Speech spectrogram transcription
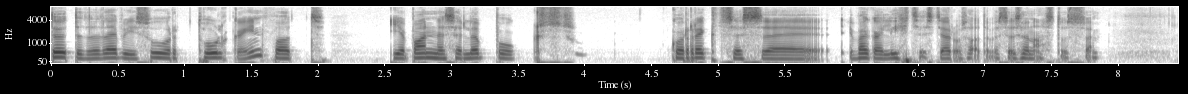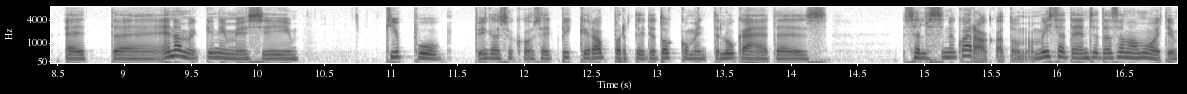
töötada läbi suurt hulka infot ja panna see lõpuks korrektsesse ja väga lihtsasti arusaadavasse sõnastusse. et eh, enamik inimesi kipub igasuguseid pikki raporteid ja dokumente lugedes sellesse nagu ära kaduma, ma ise teen seda samamoodi.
